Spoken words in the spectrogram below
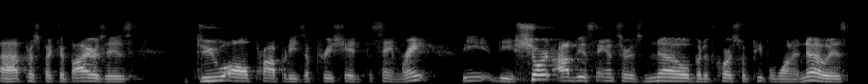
uh, prospective buyers is do all properties appreciate at the same rate? The, the short, obvious answer is no. But of course, what people want to know is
